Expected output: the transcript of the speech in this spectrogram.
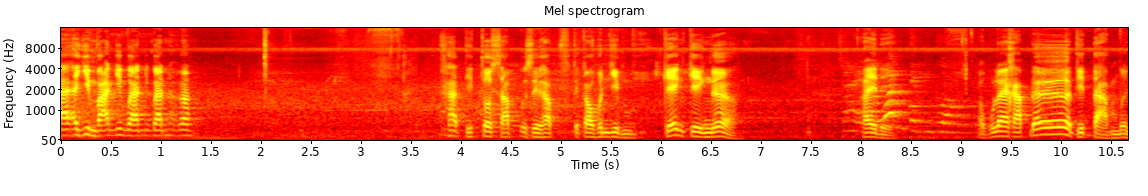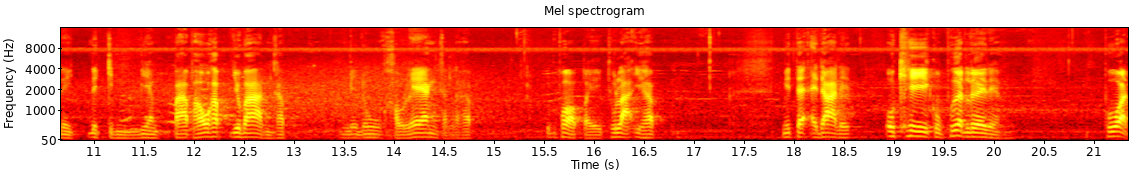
ยไอ้ยิ้มหวานยิ้มหวานยิ้มหวานก่อน ค่าติดโทรศัพท์กูซื้อครับ แต่เก่าเพิ่นยิ้มเก่งเก่งเด้อให้ดิเอบคุณเลยครับ เด้อติดตามมือนี้ได้กินเมียงปลาเผาครับอยู่บ้านครับ เมนูเขาแรงกันแล้วครับ คุณพ่อไปธุระอยู่ครับ มีแต่ไอ้ด้าเลยโอเคกูเพื่อนเลยเนี่ยพวด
